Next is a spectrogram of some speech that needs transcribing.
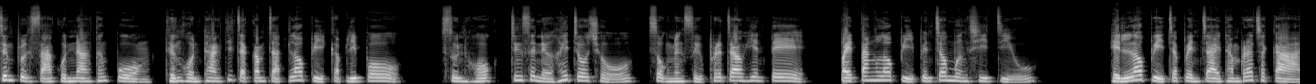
จึงปรึกษาขุนนางทั้งปวง ถึงหนทางที่จะกำจัดเล่าปีกับลิโป้ซุนฮกจึงเสนอให้โจโฉส่งหนังสือพระเจ้าเฮียนเต้ไปตั้งเล่าปีเป็นเจ้าเมืองชีจิว๋วเห็นเล่าปีจะเป็นใจทำราชการ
